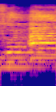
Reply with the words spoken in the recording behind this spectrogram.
For I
